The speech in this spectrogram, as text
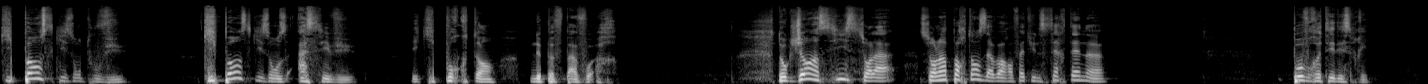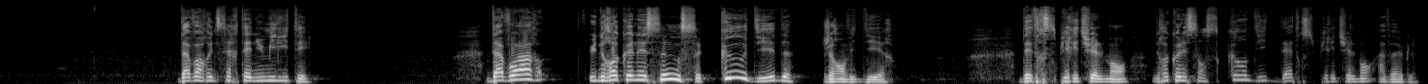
qui pensent qu'ils ont tout vu, qui pensent qu'ils ont assez vu et qui pourtant ne peuvent pas voir. Donc Jean insiste sur la sur l'importance d'avoir en fait une certaine euh, pauvreté d'esprit, d'avoir une certaine humilité, d'avoir une reconnaissance candide, j'ai envie de dire, d'être spirituellement, une reconnaissance candide d'être spirituellement aveugle.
